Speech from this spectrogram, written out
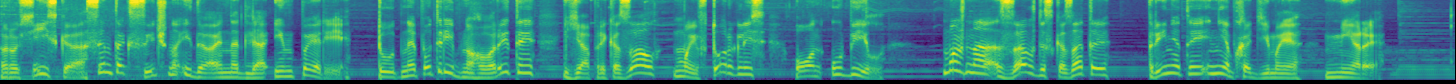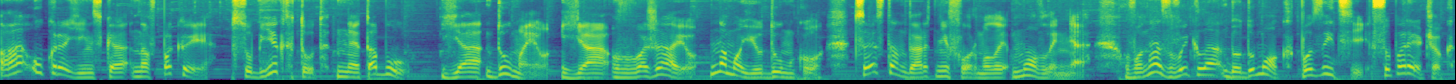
Російська синтаксично ідеальна для імперії. Тут не потрібно говорити Я приказав, ми вторглись, он убил. Можна завжди сказати прийняти необхідні міри. А українська навпаки, суб'єкт тут не табу. Я думаю, я вважаю, на мою думку, це стандартні формули мовлення. Вона звикла до думок, позицій, суперечок.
